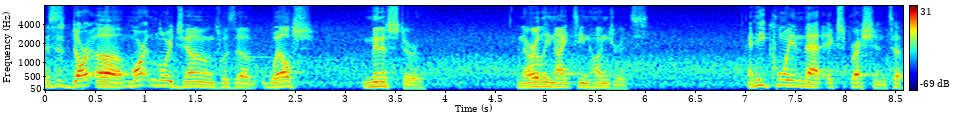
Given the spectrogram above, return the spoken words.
This is Dar- uh, Martyn Lloyd-Jones was a Welsh minister in the early 1900s. And he coined that expression to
